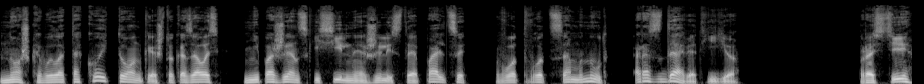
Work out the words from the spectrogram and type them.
Ножка была такой тонкой, что казалось, не по-женски сильные жилистые пальцы вот-вот сомнут, раздавят ее. «Прости,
